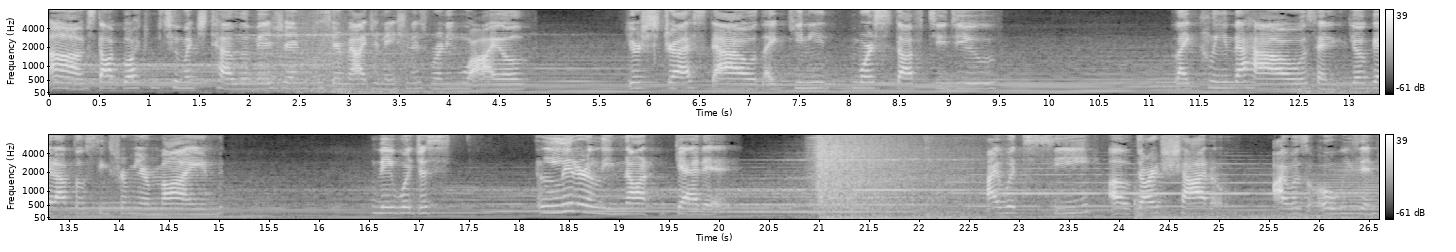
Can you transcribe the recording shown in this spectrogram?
Um, stop watching too much television because your imagination is running wild. You're stressed out, like you need more stuff to do. Like clean the house, and you'll get out those things from your mind. They would just literally not get it. I would see a dark shadow. I was always in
